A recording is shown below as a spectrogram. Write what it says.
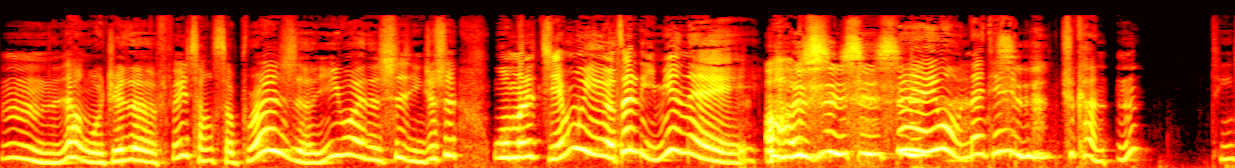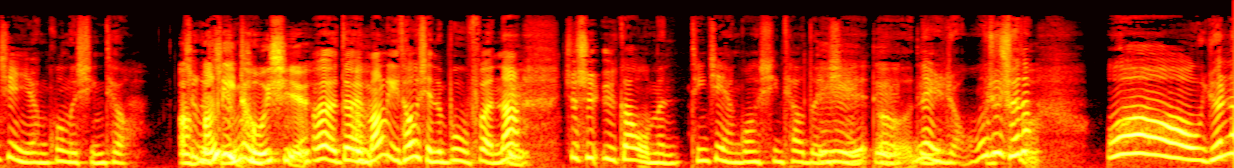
嗯，让我觉得非常 surprise、很意外的事情，就是我们的节目也有在里面呢。啊，是是是，对，因为我们那天去看，嗯，听见阳光的心跳，这个忙里偷闲，呃，对，忙里偷闲的部分，那就是预告我们听见阳光心跳的一些呃内容，我就觉得。哇，原来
